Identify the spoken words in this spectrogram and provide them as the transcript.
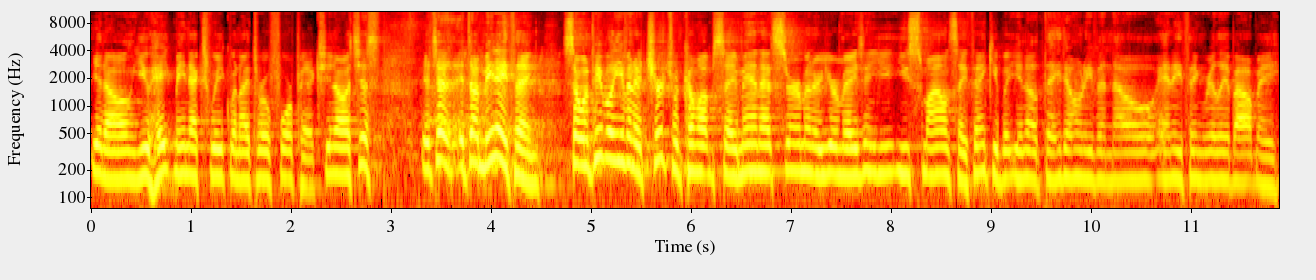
You know, you hate me next week when I throw four picks. You know, it's just, it, just, it doesn't mean anything. So when people even at church would come up and say, man, that sermon or you're amazing, you, you smile and say thank you, but you know, they don't even know anything really about me.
